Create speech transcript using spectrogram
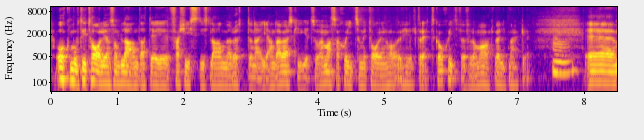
Och mot Italien som land att det är ett fascistiskt land med rötterna i andra världskriget. Så en massa skit som Italien har helt rätt ska ha skit för för de har varit väldigt märkliga. Eh,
